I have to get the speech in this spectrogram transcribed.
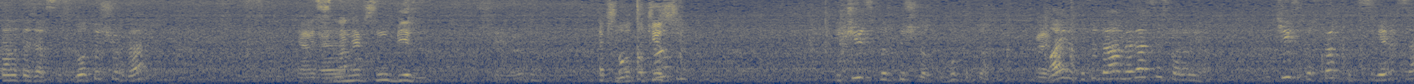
tanıtacaksınız. Notu şurada. Yani şunların hepsinin bir Hepsini Bu kutu- tutuyorsun. 243 lot bu kutu. Evet. Aynı kutu devam ederse sorun yok. 244 kutusu gelirse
